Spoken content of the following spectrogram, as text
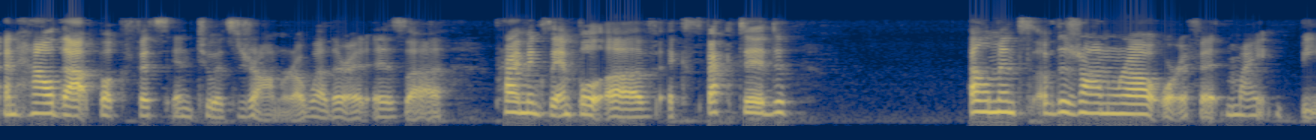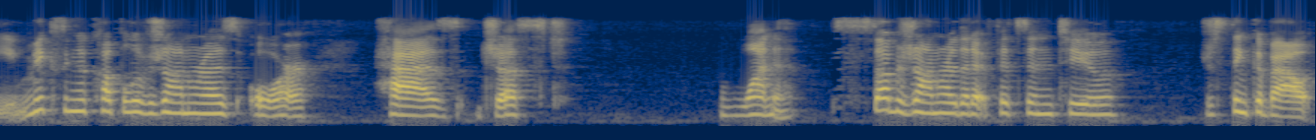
and how that book fits into its genre, whether it is a prime example of expected elements of the genre or if it might be mixing a couple of genres or has just one subgenre that it fits into. Just think about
